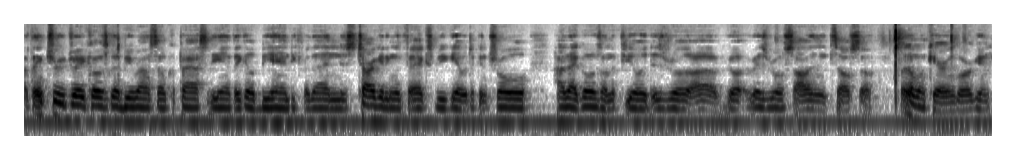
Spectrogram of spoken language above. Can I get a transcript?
I think True Draco is going to be around some capacity, and I think he'll be handy for that. And his targeting effects, being able to control how that goes on the field, is real, uh, real is real solid in itself. So, play the one Karen Gorgon.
